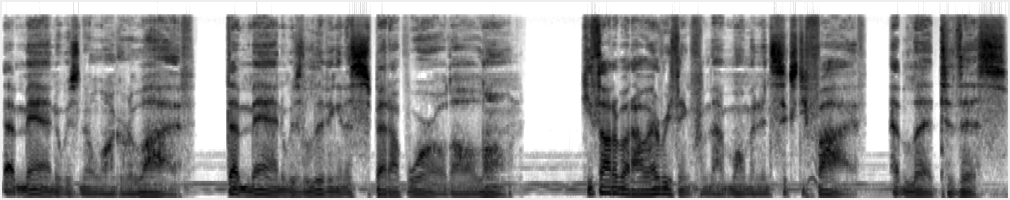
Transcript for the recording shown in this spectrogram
that man who was no longer alive, that man who was living in a sped up world all alone. He thought about how everything from that moment in 65 had led to this.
